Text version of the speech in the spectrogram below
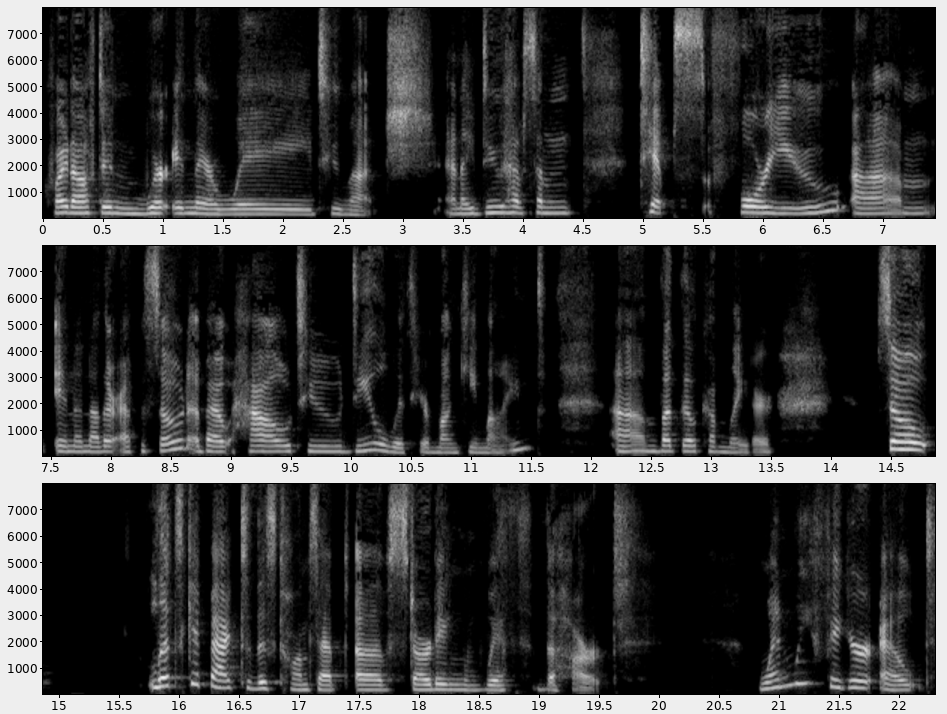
Quite often, we're in there way too much. And I do have some tips for you um, in another episode about how to deal with your monkey mind, um, but they'll come later. So, let's get back to this concept of starting with the heart. When we figure out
